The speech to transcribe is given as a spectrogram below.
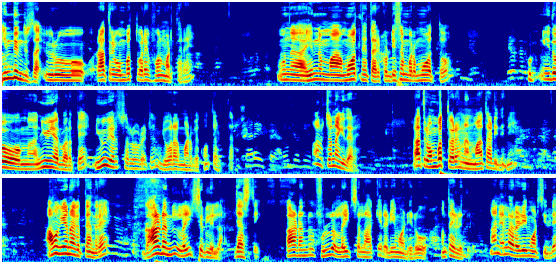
ಹಿಂದಿನ ದಿವಸ ಇವರು ರಾತ್ರಿ ಒಂಬತ್ತುವರೆಗೆ ಫೋನ್ ಮಾಡ್ತಾರೆ. ಮುನ್ನ ಇನ್ನು ಮೂವತ್ತನೇ ತಾರೀಕು, ಡಿಸೆಂಬರ್ ಮೂವತ್ತು. ಇದು ನ್ಯೂ ಇಯರ್ ಬರುತ್ತೆ. ನ್ಯೂ ಇಯರ್ ಸೆಲೆಬ್ರೇಷನ್ ಜೋರಾಗಿ ಮಾಡಬೇಕು ಅಂತ ಹೇಳ್ತಾರೆ. ಅವ್ರು ಚೆನ್ನಾಗಿದ್ದಾರೆ. ರಾತ್ರಿ ಒಂಬತ್ತುವರೆಗೆ ನಾನು ಮಾತಾಡಿದ್ದೀನಿ. ಅವಾಗ ಏನಾಗುತ್ತೆ ಅಂದರೆ ಗಾರ್ಡನಲ್ಲಿ ಲೈಟ್ಸ್ ಇರಲಿಲ್ಲ ಜಾಸ್ತಿ. ಗಾರ್ಡನ್ ಫುಲ್ಲು ಲೈಟ್ಸ್ ಎಲ್ಲ ಹಾಕಿ ರೆಡಿ ಮಾಡಿರು ಅಂತ ಹೇಳಿದರು. ನಾನೆಲ್ಲ ರೆಡಿ ಮಾಡಿಸಿದ್ದೆ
